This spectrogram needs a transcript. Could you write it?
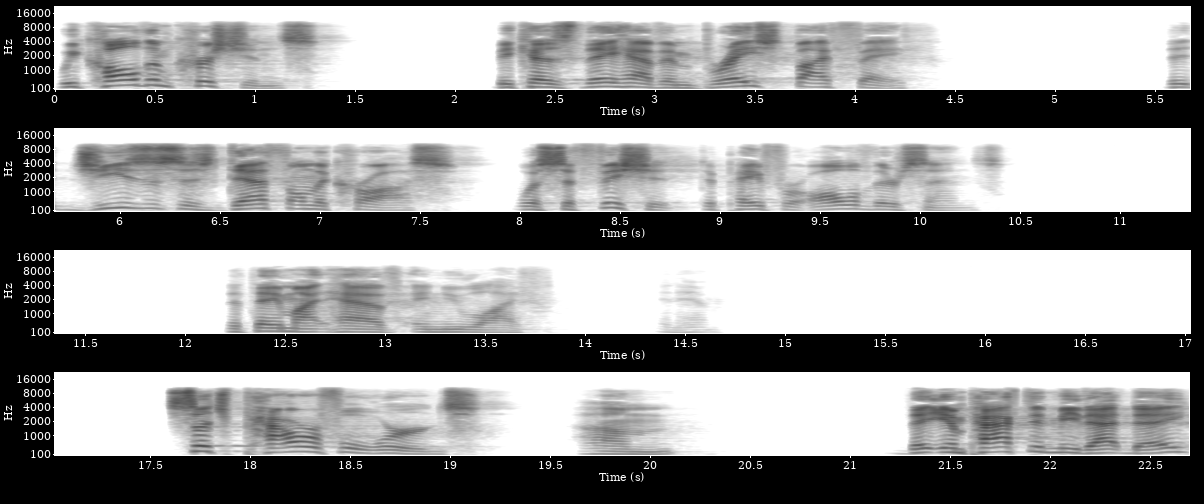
We call them Christians because they have embraced by faith that Jesus' death on the cross was sufficient to pay for all of their sins, that they might have a new life in Him. Such powerful words. Um, they impacted me that day.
